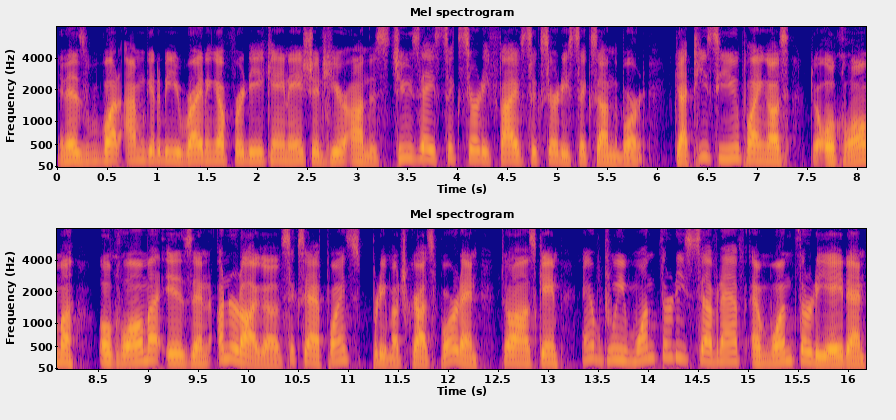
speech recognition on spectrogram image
it is what I'm going to be writing up for DK Nation here on this Tuesday, 635, 636 on the board. We've got TCU playing us to Oklahoma. Oklahoma is an underdog of six and a half points, pretty much across the board, and total on this game, and between 137 and half and 138. And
